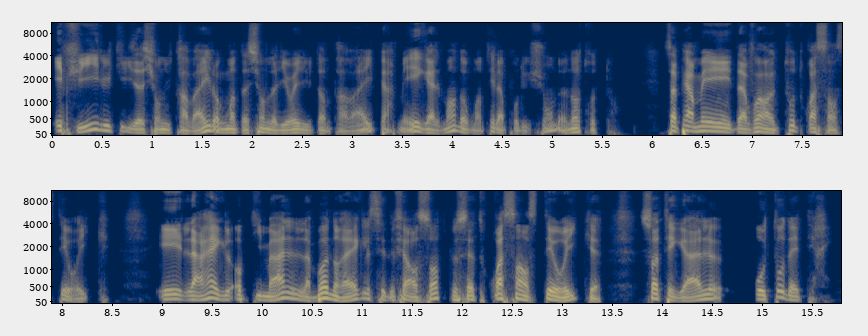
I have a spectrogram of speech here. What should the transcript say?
Et puis, l'utilisation du travail, l'augmentation de la durée du temps de travail permet également d'augmenter la production d'un autre taux. Ça permet d'avoir un taux de croissance théorique. Et la règle optimale, la bonne règle, c'est de faire en sorte que cette croissance théorique soit égale au taux d'intérêt.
